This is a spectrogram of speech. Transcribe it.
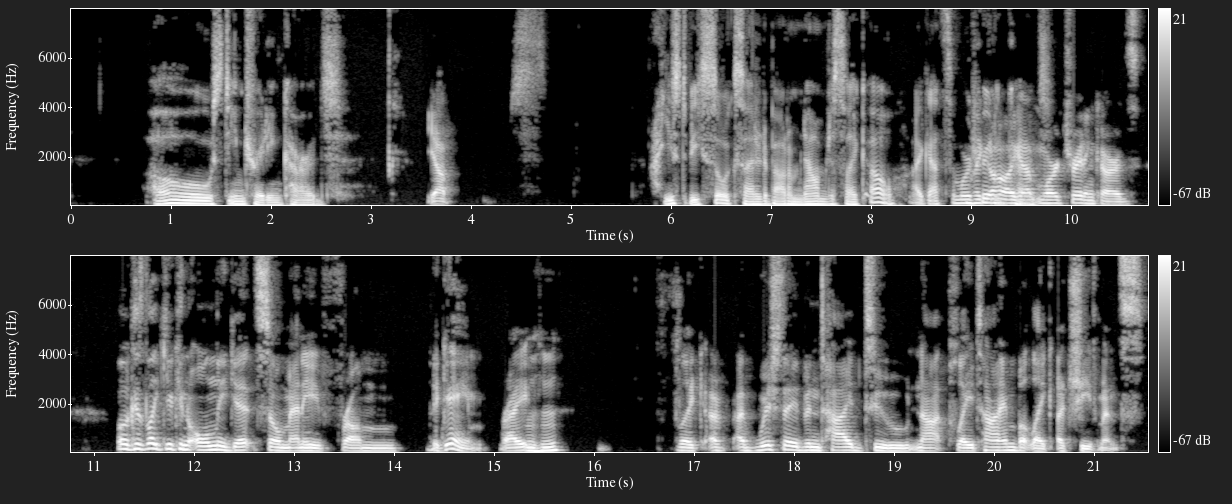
oh, Steam trading cards. Yep. I used to be so excited about them. Now I'm just like, oh, I got some more like, trading oh, cards. I got more trading cards. Well, because like you can only get so many from the game, right? Mm-hmm. Like I, I wish they had been tied to not playtime, but like achievements,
